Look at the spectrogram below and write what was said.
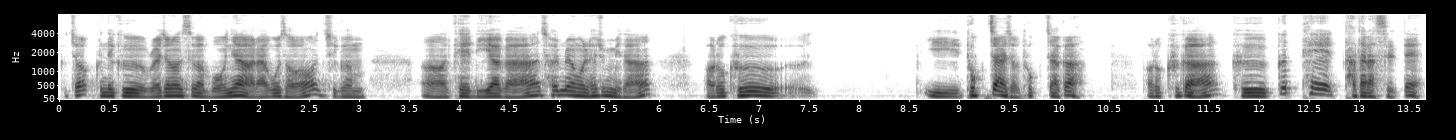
그쵸? 근데 그 resonance가 뭐냐라고서 지금, 어, that 이하가 설명을 해줍니다. 바로 그, 이 독자죠. 독자가, 바로 그가 그 끝에 다다랐을 때,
